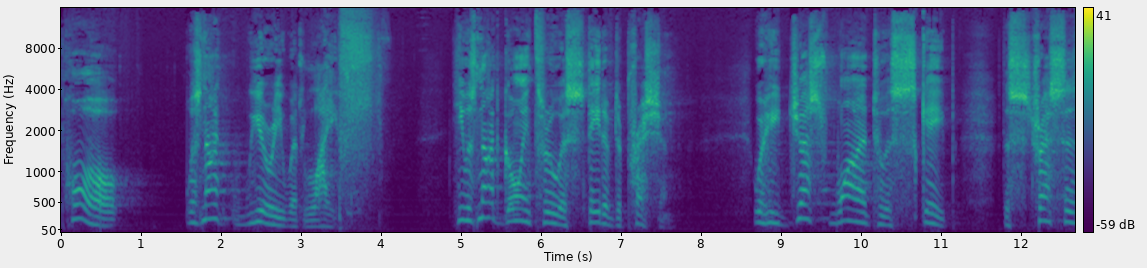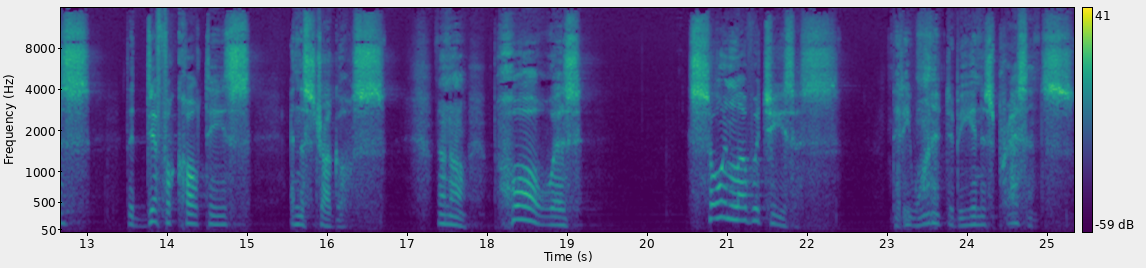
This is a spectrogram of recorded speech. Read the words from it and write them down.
Paul was not weary with life. He was not going through a state of depression where he just wanted to escape the stresses, the difficulties, and the struggles. No, no. Paul was so in love with Jesus that he wanted to be in his presence.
